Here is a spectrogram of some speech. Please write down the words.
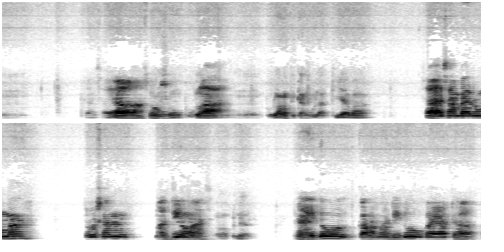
Hmm. dan saya langsung, langsung pulang. Hmm, pulang diganggu lagi apa? Saya sampai rumah terus kan mandi mas. Oh bener nah itu kamar mandi itu kayak ada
